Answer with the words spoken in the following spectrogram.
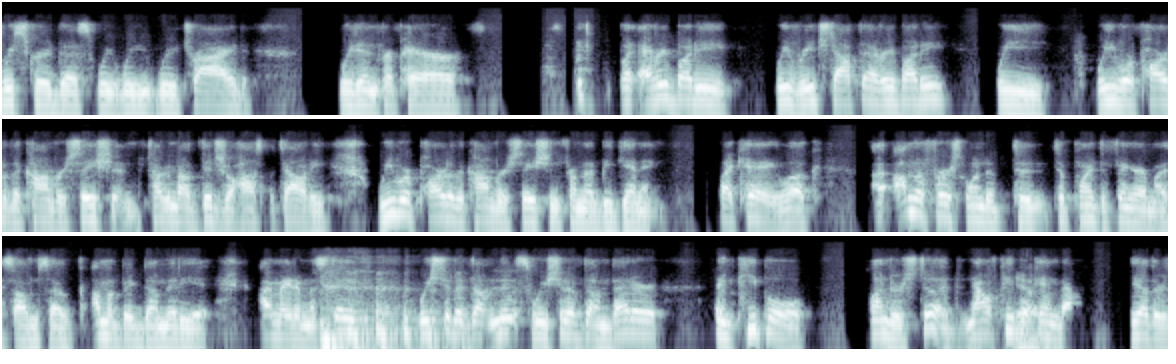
we screwed this. We we we tried. We didn't prepare. But everybody, we reached out to everybody. We we were part of the conversation. Talking about digital hospitality, we were part of the conversation from the beginning. Like, hey, look, I, am the first one to, to, to point the finger at myself and say, I'm a big dumb idiot. I made a mistake. we should have done this. We should have done better. And people understood. Now, if people came back the other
